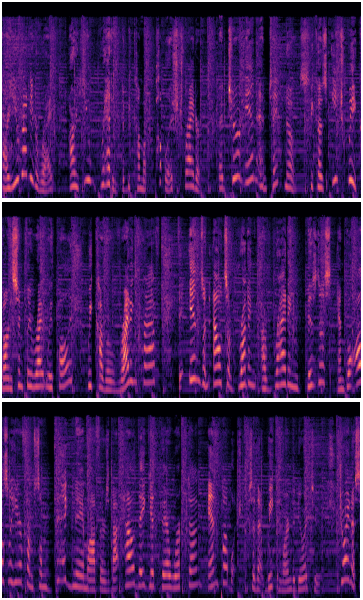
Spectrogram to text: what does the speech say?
Are you ready to write? Are you ready to become a published writer? Then tune in and take notes because each week on Simply Write with Polly, we cover writing craft, the ins and outs of running a writing business, and we'll also hear from some big name authors about how they get their work done and published so that we can learn to do it too. Join us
